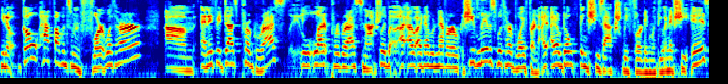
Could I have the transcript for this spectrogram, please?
you know go have fun with someone, flirt with her. Um, and if it does progress, let it progress naturally. But I, I, I would never. She lives with her boyfriend. I, I don't think she's actually flirting with you. And if she is,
